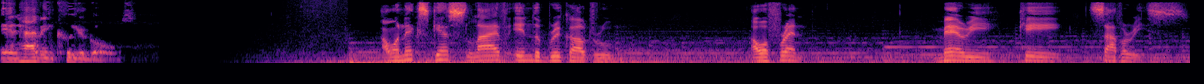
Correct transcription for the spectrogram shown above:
and having clear goals. Our next guest live in the breakout room, our friend Mary K. Savaris.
